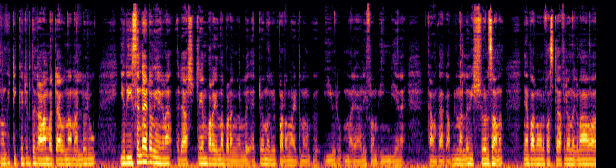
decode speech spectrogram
നമുക്ക് ടിക്കറ്റ് എടുത്ത് കാണാൻ പറ്റാവുന്ന നല്ലൊരു ഈ റീസെന്റ് ആയിട്ട് ഇറങ്ങിയേക്കണ രാഷ്ട്രീയം പറയുന്ന പടങ്ങളിൽ ഏറ്റവും നല്ലൊരു പടമായിട്ട് നമുക്ക് ഈ ഒരു മലയാളി ഫ്രം ഇന്ത്യനെ കണക്കാക്കാം. പിന്നെ നല്ല വിഷ്വൽസ് ആണ്. ഞാൻ പറഞ്ഞ പോലെ ഫസ്റ്റ് ഹാഫിൽ വന്നിരിക്കുന്ന ആ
